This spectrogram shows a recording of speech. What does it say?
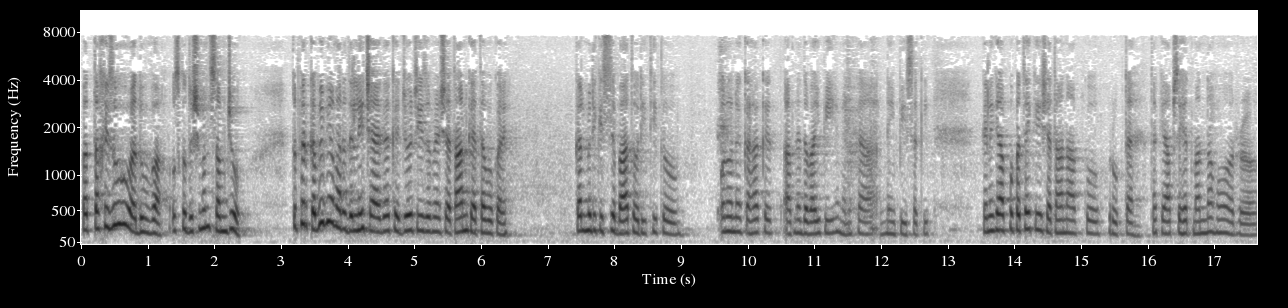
پتخو ادوا اس کو دشمن سمجھو، تو پھر کبھی بھی ہمارا دل نہیں چاہے گا کہ جو چیز ہمیں شیطان کہتا ہے وہ کریں کل میری کسی سے بات ہو رہی تھی تو انہوں نے کہا کہ آپ نے دوائی پی ہے، میں نے کہا نہیں پی سکی۔ کہنے کہ آپ کو پتہ ہے کہ شیطان آپ کو روکتا ہے تاکہ آپ صحت مند نہ ہو اور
